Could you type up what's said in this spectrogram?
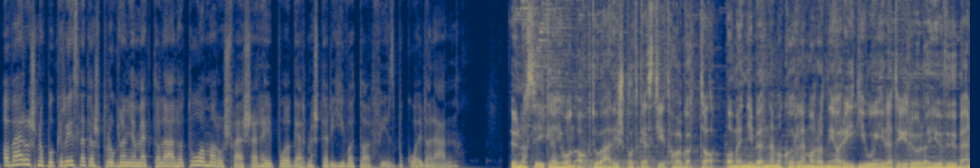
A Városnapok részletes programja megtalálható a Marosvásárhelyi Polgármesteri Hivatal Facebook oldalán. Ön a Székelyhon aktuális podcastjét hallgatta. Amennyiben nem akar lemaradni a régió életéről a jövőben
